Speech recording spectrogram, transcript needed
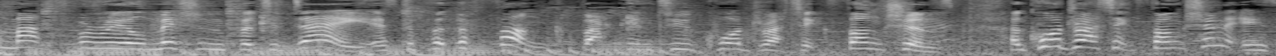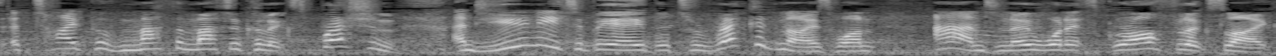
Maths for Real mission for today is to put the funk back into quadratic functions. A quadratic function is a type of mathematical expression, and you need to be able to recognise one and know what its graph looks like.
